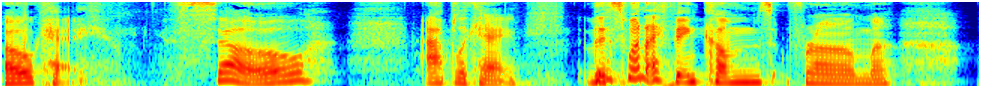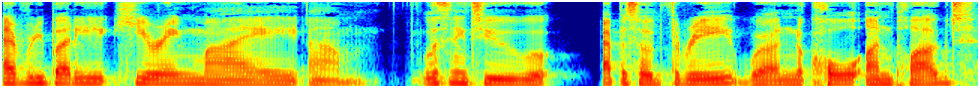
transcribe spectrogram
Okay, so applique. This one I think comes from everybody hearing my um, listening to episode three where Nicole unplugged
